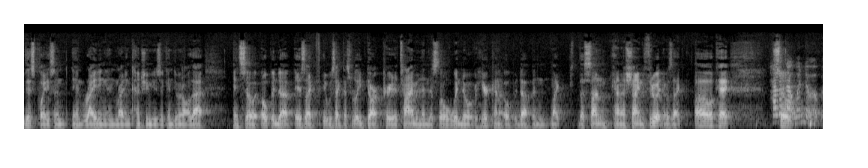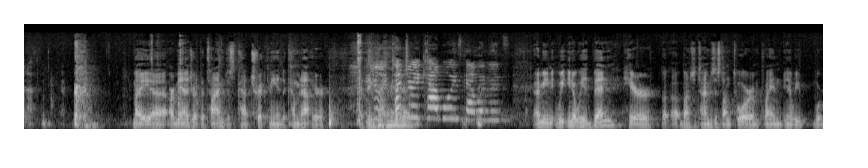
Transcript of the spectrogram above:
this place and, and writing and writing country music and doing all that. And so it opened up as like it was like this really dark period of time, and then this little window over here kind of opened up, and like the sun kind of shined through it, and it was like, oh, okay. How So- did that window open up? My uh, our manager at the time just kind of tricked me into coming out here. I think you're like country cowboys, cowboy boots. I mean, we you know we had been here a, a bunch of times just on tour and playing. You know, we were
